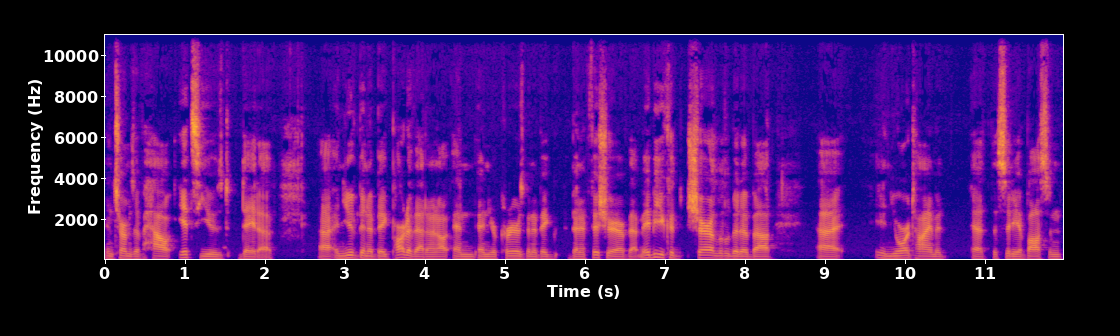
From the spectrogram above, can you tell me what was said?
in terms of how it's used data. Uh, and you've been a big part of that, and, and and your career has been a big beneficiary of that. Maybe you could share a little bit about uh, in your time at, at the city of Boston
